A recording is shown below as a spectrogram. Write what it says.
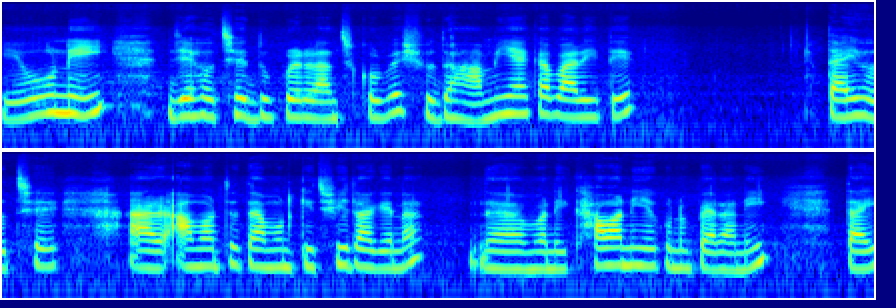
কেউ নেই যে হচ্ছে দুপুরে লাঞ্চ করবে, শুধু আমি একা বাড়িতে। তাই হচ্ছে, আর আমার তো তেমন কিছুই লাগে না। মানে খাওয়া নিয়ে কোনো প্যারা নেই। তাই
